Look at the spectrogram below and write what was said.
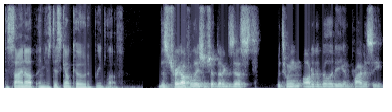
to sign up and use discount code BREEDLOVE. This trade off relationship that exists between auditability and privacy,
